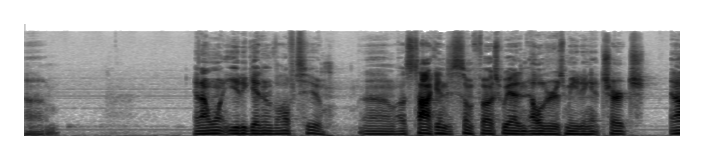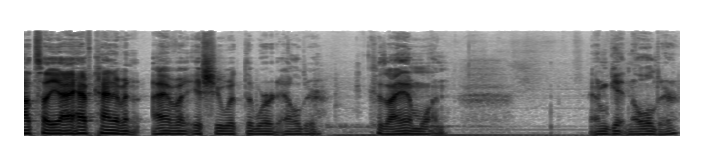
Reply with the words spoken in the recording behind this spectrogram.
Um, and I want you to get involved too. Um, I was talking to some folks. We had an elders meeting at church and I'll tell you, I have kind of an I have an issue with the word elder because I am one. I'm getting older,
